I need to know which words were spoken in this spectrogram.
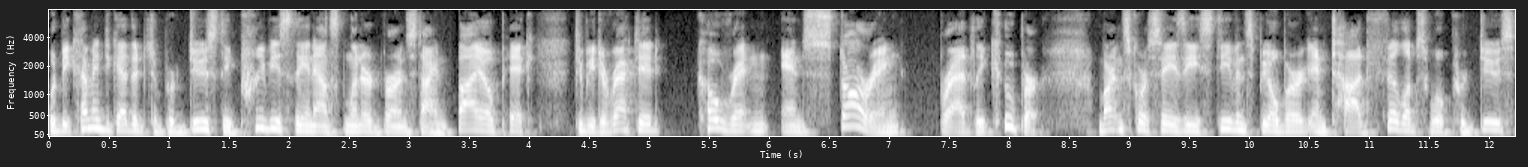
would be coming together to produce the previously announced Leonard Bernstein biopic to be directed, co written, and starring Bradley Cooper. Martin Scorsese, Steven Spielberg, and Todd Phillips will produce,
